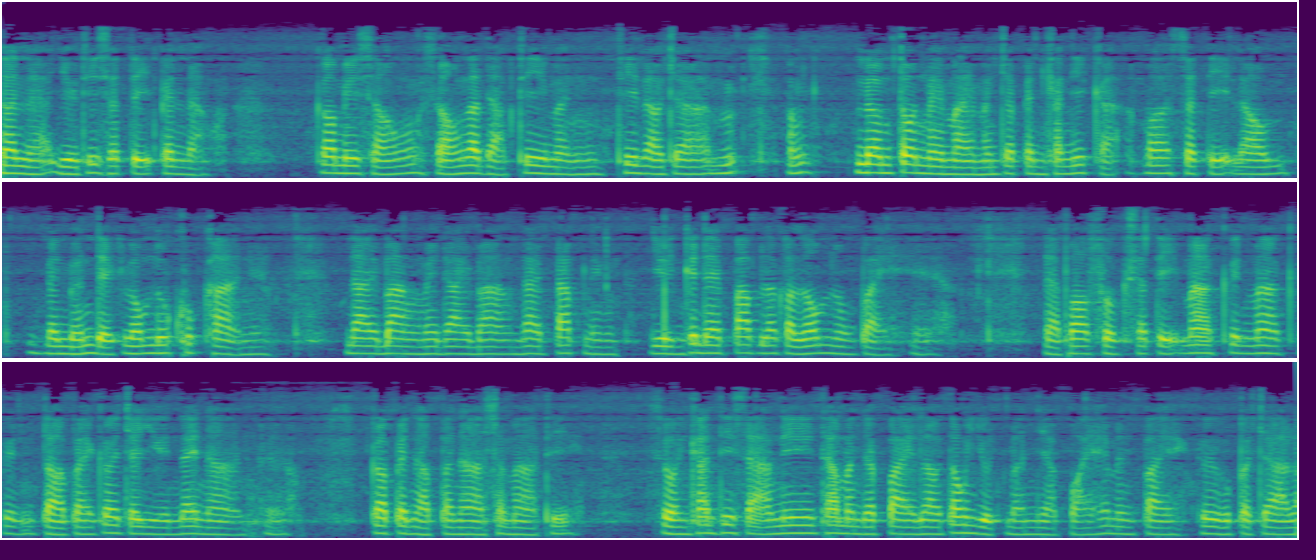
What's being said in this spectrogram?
นั่นแหละอยู่ที่สติเป็นหลักก็มีสองสองระดับที่มันที่เราจะ เริ่มต้นใหม่ ๆ มันจะเป็นคณิกะเพราะสติเราเป็นเหมือนเด็กล้มลุกคุกคานเนี่ย ได้บ้างไม่ได้บ้าง ได้แป๊บหนึ่งยืนขึ้นได้ปั๊บแล้วก็ล้มลงไปแต่พอฝึกสติมากขึ้นมากขึ้น ต่อไปก็จะยืนได้นานก็เป็นอัปปนาสมาธิ ส่วนขั้นที่สามนี้ถ้ามันจะไปเราต้องหยุดมันอย่าปล่อยให้มันไป คืออุปจาร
